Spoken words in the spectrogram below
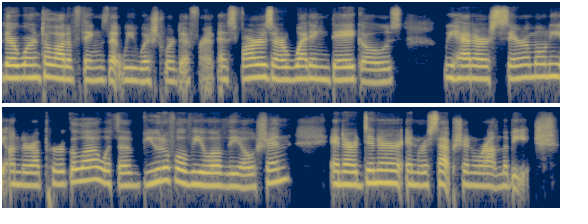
there weren't a lot of things that we wished were different. As far as our wedding day goes, we had our ceremony under a pergola with a beautiful view of the ocean, and our dinner and reception were on the beach.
